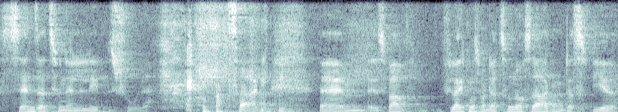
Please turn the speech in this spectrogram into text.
sensationelle Lebensschule, kann man sagen. ähm, es war, vielleicht muss man dazu noch sagen, dass wir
